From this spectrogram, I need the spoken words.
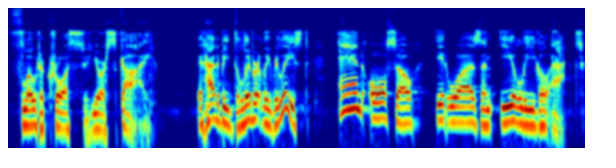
float across your sky. It had to be deliberately released, and also it was an illegal act.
